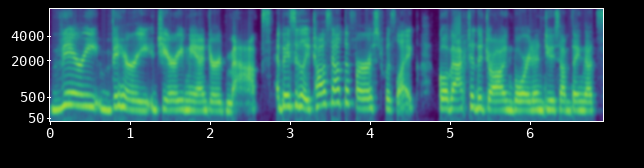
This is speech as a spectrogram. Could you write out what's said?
very, very gerrymandered maps. I basically tossed out the first, was like, go back to the drawing board and do something that's,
